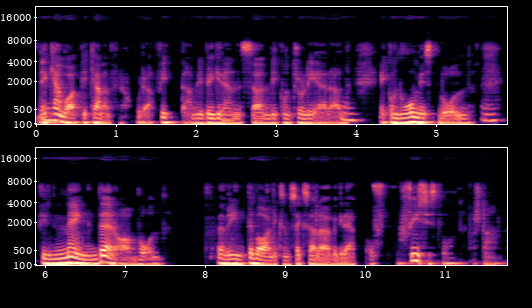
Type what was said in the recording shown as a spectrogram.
Det kan mm. vara att bli kallad för hora, fitta, bli begränsad, bli kontrollerad, mm. ekonomiskt våld. Mm. Det finns mängder av våld. Behöver inte vara liksom sexuella övergrepp och, och fysiskt våld i första hand.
